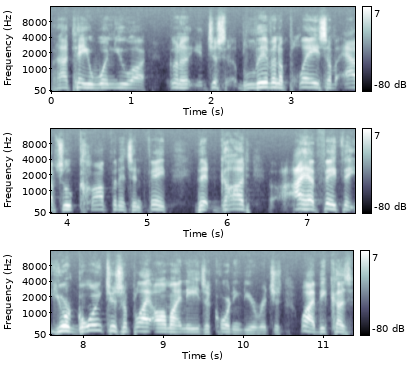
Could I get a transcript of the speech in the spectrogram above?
But I tell you, when you are going to just live in a place of absolute confidence and faith that God, I have faith that you're going to supply all my needs according to your riches. Why? Because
